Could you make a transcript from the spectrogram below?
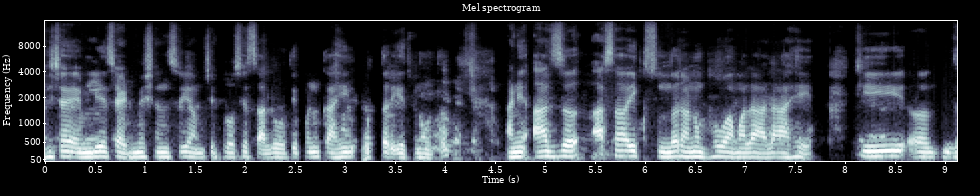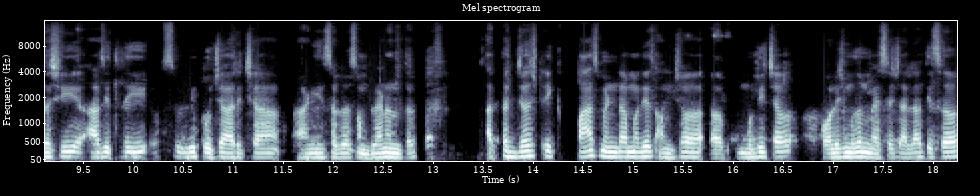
हिच्या एम बी एच्या ॲडमिशनची आमची प्रोसेस चालू होती पण काही उत्तर येत नव्हतं. आणि आज असा एक सुंदर अनुभव आम्हाला आला आहे की जशी आज इथली सगळी पूजा अर्चा आणि सगळं संपल्यानंतर आता जस्ट एक पाच मिनिटामध्येच आमच्या मुलीच्या कॉलेजमधून मेसेज आला. तिचं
